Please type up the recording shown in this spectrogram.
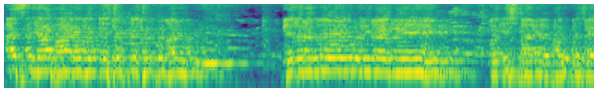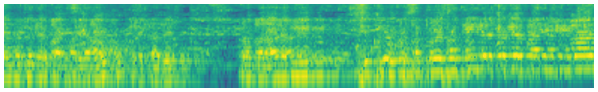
अस्तेरा पारे बंदे चट्टे चट्टे मन बेदरा तो बुलाएंगे बदिश्तारे फालु प्रचाय मुझे घर पारे से आओ देखता दे प्रबलाल भी सिखों को सबको सती घर पर घर पारे निकाल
